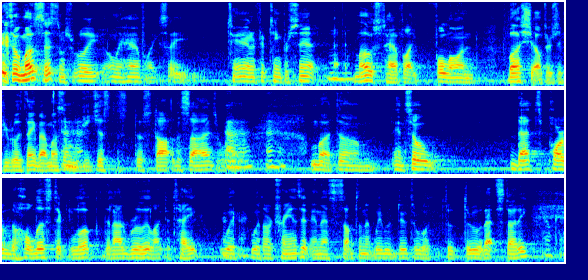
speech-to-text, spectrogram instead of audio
And so most systems really only have like say ten or fifteen percent. Mm-hmm. Most have like full on bus shelters. If you really think about it, most of them Uh-huh. are just the, stop the signs or whatever. Uh-huh, uh-huh. But um, and so that's part of the holistic look that I'd really like to take with, Okay. with our transit, and that's something that we would do through a, through, through that study Okay.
